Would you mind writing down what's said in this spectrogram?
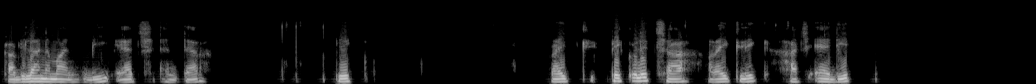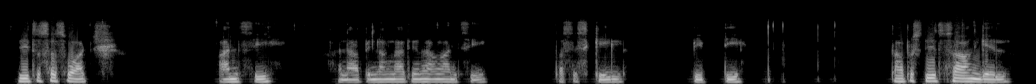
Kabila naman, BH, enter. Pick. Right, pick ulit siya. Right click, hatch edit. Dito sa swatch, ANSI. Hanapin lang natin ang ANSI. Tapos scale, 50. Tapos dito sa angle,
